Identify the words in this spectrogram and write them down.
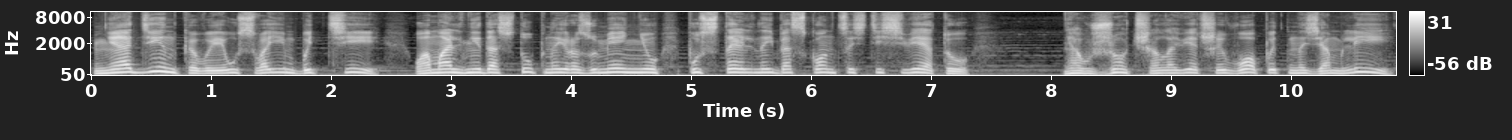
не адзінкавыя ў сваім быцці, у амаль недаступнай разуменню пустэльнай бясконцасці свету, Няўжо чалавечы вопыт на зямлі,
